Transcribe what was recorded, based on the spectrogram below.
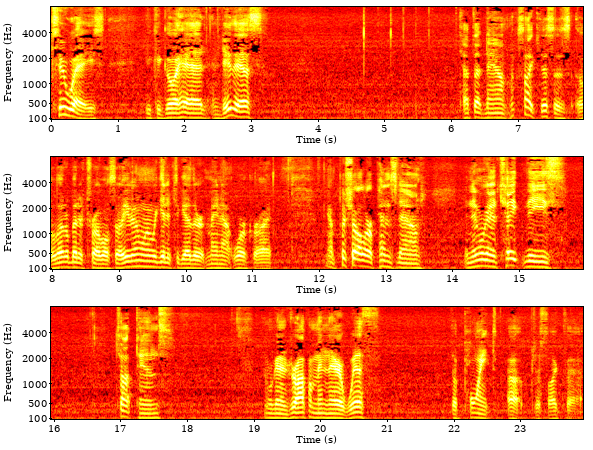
two ways. You could go ahead and do this. Tap that down. Looks like this is a little bit of trouble. So even when we get it together, it may not work right. I'm going to push all our pins down and then we're going to take these top pins and we're going to drop them in there with the point up, just like that.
